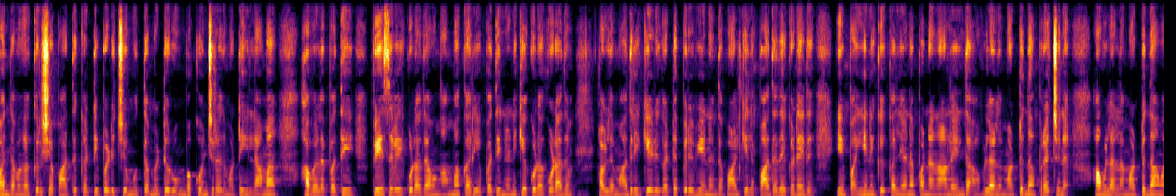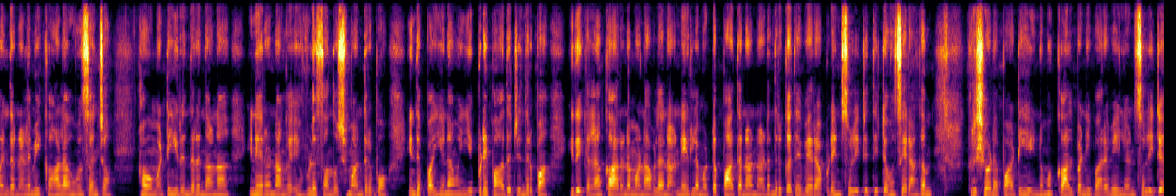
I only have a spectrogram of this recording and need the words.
வந்தவங்க கிருஷை பார்த்து கட்டி பிடிச்சு முத்தமிட்டு ரொம்ப கொஞ்சிறது மட்டும் இல்லாமல் அவளை பற்றி பேசவே கூடாது. அவங்க அம்மாக்காரியை பற்றி நினைக்கக்கூட கூடாது. அவளை மாதிரி கேடு கட்ட பிறவியை நான் இந்த வாழ்க்கையில் பார்த்ததே கிடையாது. என் பையனுக்கு கல்யாணம் பண்ண நாளிலேருந்து அவளால் மட்டும்தான் பிரச்சனை. அவளால் மட்டும்தான் அவன் இந்த நிலைமைக்கு ஆளாகவும் செஞ்சான். அவன் மட்டும் இருந்திருந்தானா? இந்நேரம் நாங்கள் எவ்வளோ சந்தோஷமாக இருந்திருப்போம். இந்த பையனை அவன் எப்படி பார்த்துட்டு இருந்திருப்பான்? இதுக்கெல்லாம் காரணமான அவளை நான் நேரில் மட்டும் பார்த்தனா நடந்திருக்கதே வேறு அப்படின்னு சொல்லிட்டு திட்டவும் செய்கிறாங்க கிருஷோட பாட்டி இன்னமும் கால் பண்ணி வரவே இல்லைன்னு சொல்லிட்டு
